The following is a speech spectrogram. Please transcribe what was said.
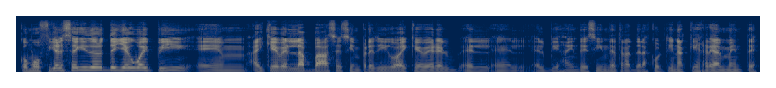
como fiel seguidor de JYP, em, hay que ver las bases, siempre digo, hay que ver el, behind the scene detrás de las cortinas, que realmente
